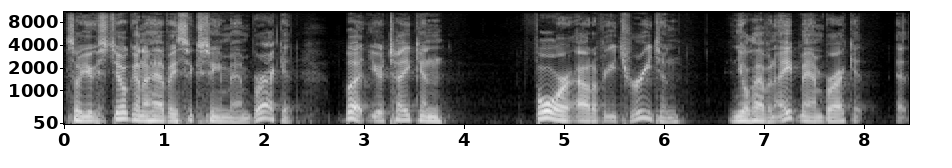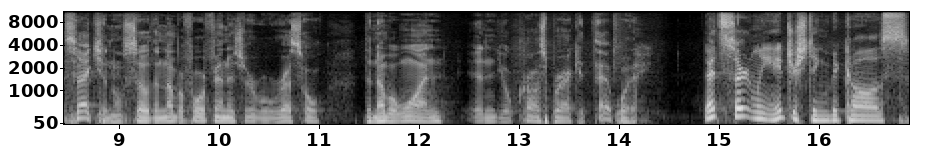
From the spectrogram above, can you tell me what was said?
So you're still going to have a 16 man bracket, but you're taking four out of each region, and you'll have an eight man bracket at sectional. So the number four finisher will wrestle the number one, and you'll cross bracket that way. That's certainly interesting because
